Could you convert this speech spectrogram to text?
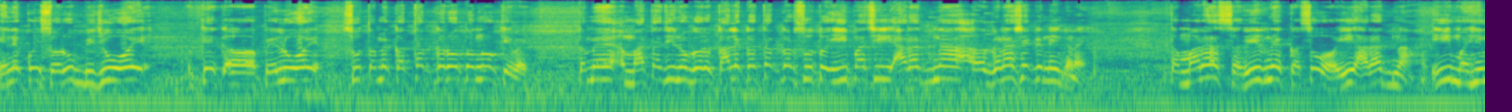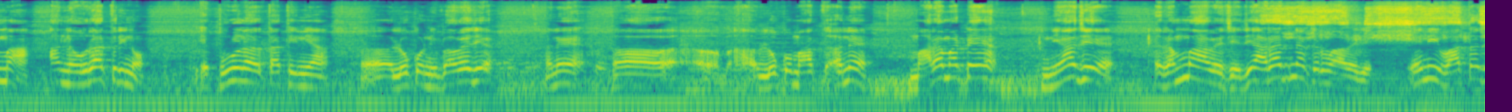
એને કોઈ સ્વરૂપ બીજું હોય કે પહેલું હોય, શું તમે કથક કરો તો ન કહેવાય. તમે માતાજીનો ગૌરવ, કાલે કથક કરશું તો એ પાછી આરાધના ગણાશે કે નહીં ગણાય? તમારા શરીરને કસો એ આરાધના એ મહિમા, આ નવરાત્રિનો, એ પૂર્ણતાથી ત્યાં લોકો નિભાવે છે. અને લોકો અને મારા માટે ત્યાં જે રમવા આવે છે જે આરાધના કરવા આવે છે એની વાત જ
